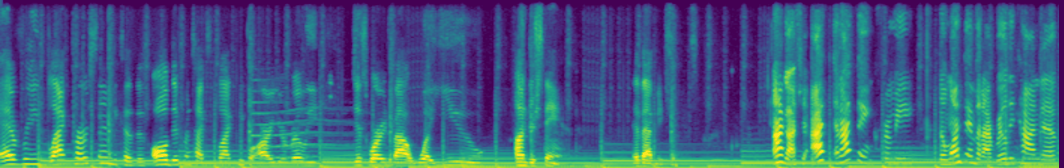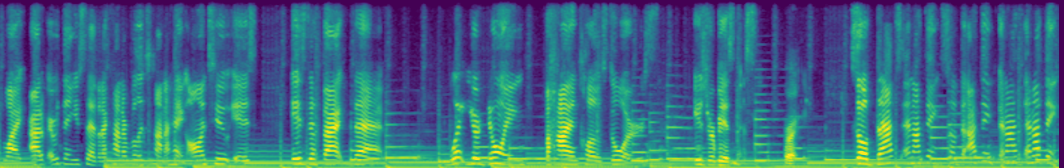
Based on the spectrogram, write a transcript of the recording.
every black person? Because there's all different types of black people. Are you really just worried about what you understand? If that makes sense. I got you. I and I think for me, the one thing that I really kind of like out of everything you said that I kind of really just kind of hang on to is is the fact that what you're doing behind closed doors is your business. Right. So that's and I think so I think and I and I think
